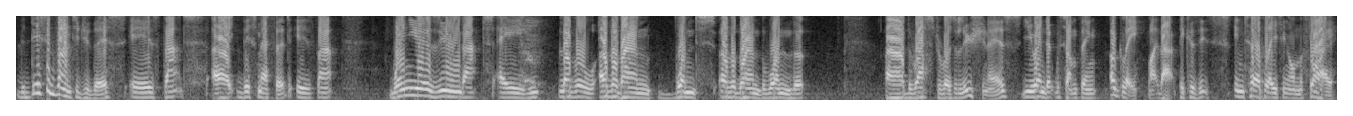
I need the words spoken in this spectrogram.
the disadvantage of this is that uh, this method is that when you're zoomed at a level other than one, other than the one that uh, the raster resolution is, you end up with something ugly like that because it's interpolating on the fly.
